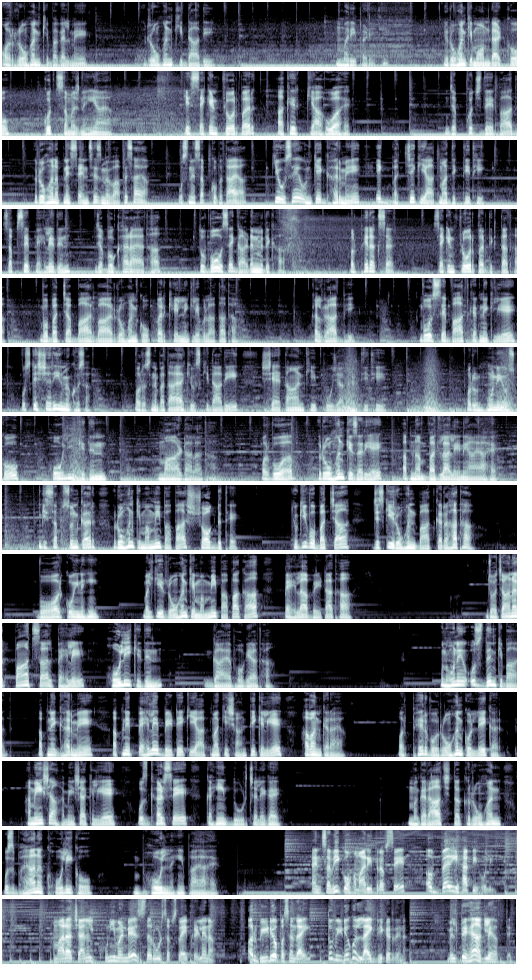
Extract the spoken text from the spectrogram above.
और रोहन के बगल में रोहन की दादी मरी पड़ी थी। रोहन के मॉम डैड को कुछ समझ नहीं आया कि सेकंड फ्लोर पर आखिर क्या हुआ है। जब कुछ देर बाद रोहन अपने सेंसेस में वापस आया, उसने सबको बताया कि उसे उनके घर में एक बच्चे की आत्मा दिखती थी। सबसे पहले दिन जब वो घर आया था तो वो उसे गार्डन में दिखा और फिर अक्सर सेकंड फ्लोर पर दिखता था। वो बच्चा बार बार रोहन को ऊपर खेलने के लिए बुलाता था। कल रात भी वो उससे बात करने के लिए उसके शरीर में घुसा और उसने बताया कि उसकी दादी शैतान की पूजा करती थी और उन्होंने उसको होली के दिन मार डाला था और वो अब रोहन के ज़रिए अपना बदला लेने आया है। ये सब सुनकर रोहन के मम्मी पापा शॉक्ड थे, क्योंकि वो बच्चा जिसकी रोहन बात कर रहा था, वो और कोई नहीं, बल्कि रोहन के मम्मी पापा का पहला बेटा था। जो अचानक पाँच साल पहले होली के दिन गायब हो गया था। उन्होंने उस दिन के बाद अपने घर में अपने पहले बेटे की आत्मा की शांति के लिए हवन कराया और फिर वो रोहन को लेकर हमेशा हमेशा के लिए उस घर से कहीं दूर चले गए। मगर आज तक रोहन उस भयानक होली को भूल नहीं पाया है। एंड सभी को हमारी तरफ़ से अ वेरी हैप्पी होली। हमारा चैनल खूनी मंडे ज़रूर सब्सक्राइब कर लेना। और वीडियो पसंद आई तो वीडियो को लाइक भी कर देना। मिलते हैं अगले हफ़्ते।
